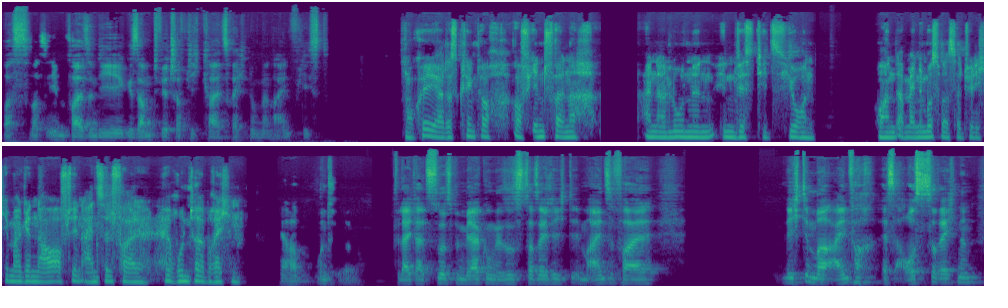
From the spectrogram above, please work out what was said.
Was, was ebenfalls in die Gesamtwirtschaftlichkeitsrechnung dann einfließt. Okay, ja, das klingt auch auf jeden Fall nach einer lohnenden Investition. Und am Ende muss man es natürlich immer genau auf den Einzelfall herunterbrechen. Ja, und äh, vielleicht als Zusatzbemerkung, es ist tatsächlich im Einzelfall nicht immer einfach, es auszurechnen,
